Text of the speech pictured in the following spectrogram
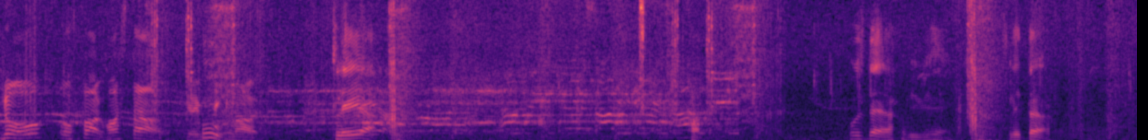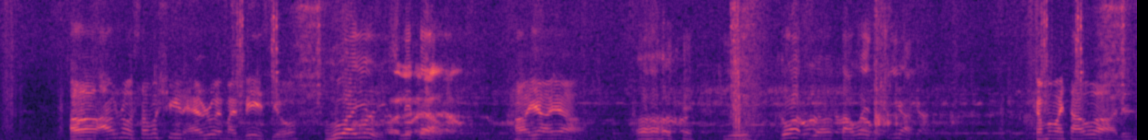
No? Oh fuck, hostile. Okay, let me Who? take him out. Clay ah. Fuck. Who's that? BBC? Slater? Uh, I don't know, someone shooting an arrow at my base, yo. Who are you? Slater ah? Oh, yeah, yeah. Oh, okay. You go up your tower and see ah. Come on my tower. ah. There's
